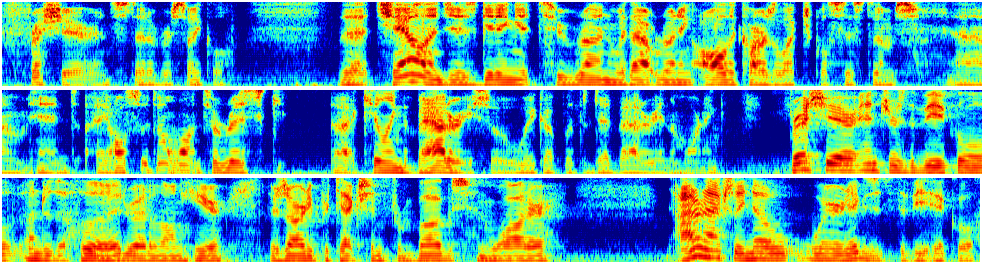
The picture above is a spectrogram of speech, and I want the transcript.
fresh air instead of recycle. The challenge is getting it to run without running all the car's electrical systems. Um, and I also don't want to risk uh, killing the battery, so wake up with a dead battery in the morning. Fresh air enters the vehicle under the hood right along here. There's already protection from bugs and water. I don't actually know where it exits the vehicle.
